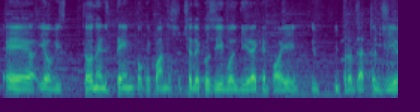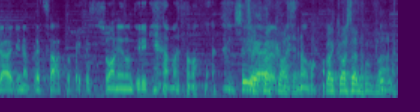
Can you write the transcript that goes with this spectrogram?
e io ho visto nel tempo che quando succede così vuol dire che poi il, il progetto gira e viene apprezzato, perché se suoni e non ti richiamano, sì, cioè, qualcosa, no. qualcosa, non va.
